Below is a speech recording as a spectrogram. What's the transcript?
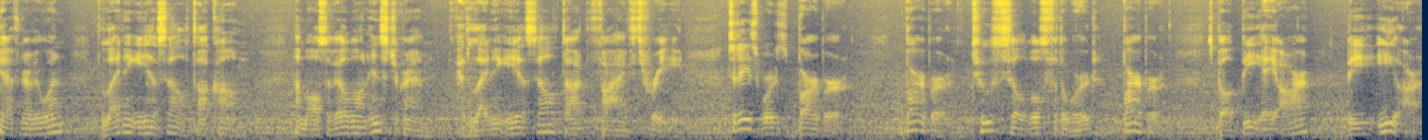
Good afternoon, everyone. LightningESL.com. I'm also available on Instagram at lightningesl.53. Today's word is barber. Barber, two syllables for the word barber, spelled B A R B E R.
